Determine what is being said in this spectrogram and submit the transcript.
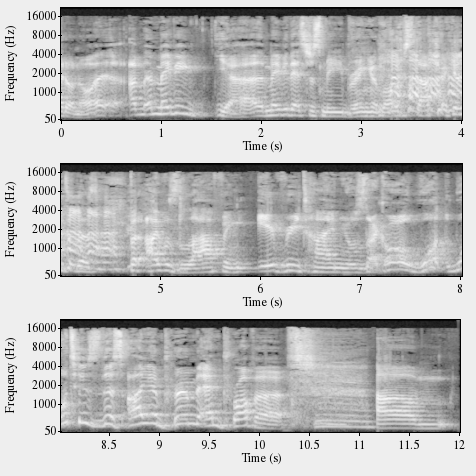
I don't know. I, I- maybe yeah. Maybe that's just me bringing a lot of Star Trek into this. But I was laughing every time you was like, "Oh, what what is this? I am prim and proper." Mm. Um,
